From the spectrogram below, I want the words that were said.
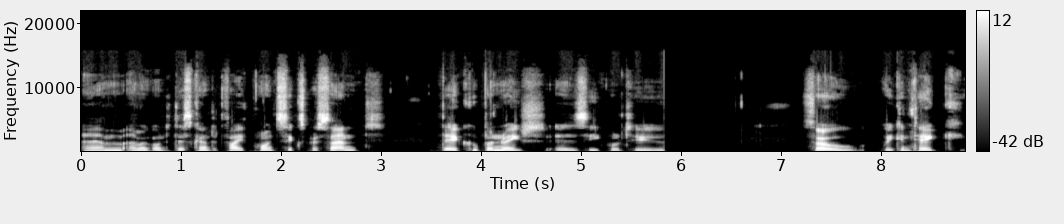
um, and we're going to discount at 5.6% the coupon rate is equal to so we can take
